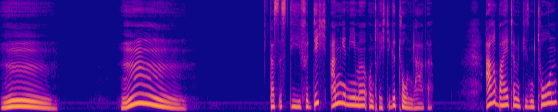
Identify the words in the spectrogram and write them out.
Mmh. Mmh. Das ist die für dich angenehme und richtige Tonlage. Arbeite mit diesem Ton,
